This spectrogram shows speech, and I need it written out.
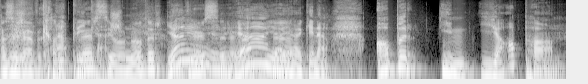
Also es ist einfach die Klebrig hast. Version, oder? Ja, Die ja, grössere, ja, ja, ja, genau. Aber in Japan,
